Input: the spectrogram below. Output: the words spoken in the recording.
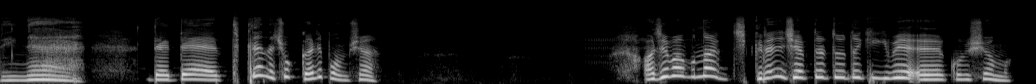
Dine. Dede. Tipler de çok garip olmuş ha. Acaba bunlar Granny Chapter 2'daki gibi e, konuşuyor mu?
